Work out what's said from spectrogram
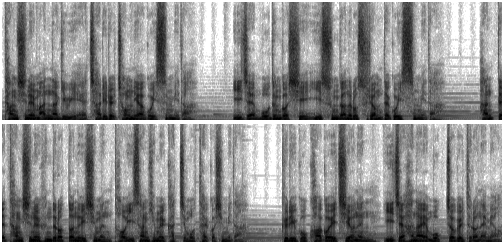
당신을 만나기 위해 자리를 정리하고 있습니다. 이제 모든 것이 이 순간으로 수렴되고 있습니다. 한때 당신을 흔들었던 의심은 더 이상 힘을 갖지 못할 것입니다. 그리고 과거의 지연은 이제 하나의 목적을 드러내며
